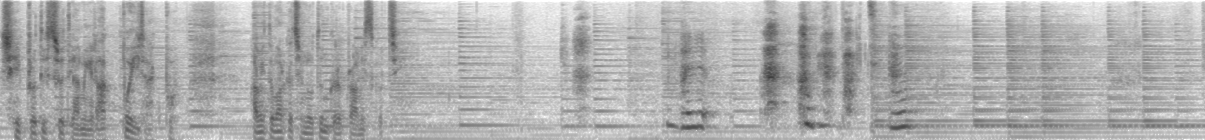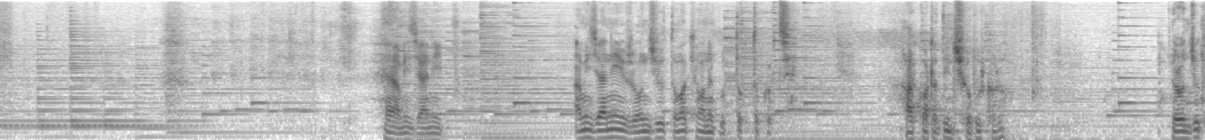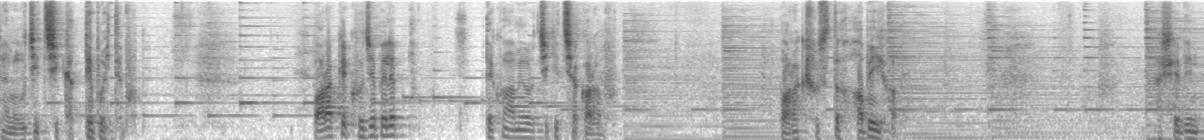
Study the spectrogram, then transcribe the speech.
সেই প্রতিশ্রুতি আমি রাখবই রাখব। আমি তোমার কাছে নতুন করে প্রমিস করছি। ভাইয়া, আমি পারছি না। হ্যাঁ আমি জানি। আমি জানি রঞ্জু তোমাকে অনেক উত্তক্ত করছে। আর কটা দিন সবুর করো। রঞ্জুকে আমি উচিত শিক্ষা দেবই দেব। পরাগকে খুঁজে পেলে দেখো আমি ওর চিকিৎসা করাবো। পরাগ সুস্থ হবেই হবে। আর সেদিন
